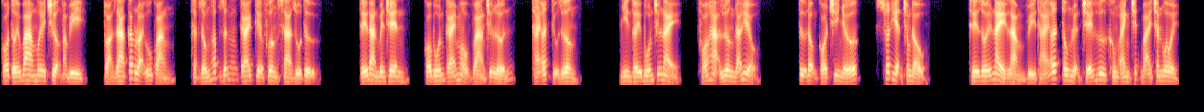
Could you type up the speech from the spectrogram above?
có tới ba mươi trượng phạm vi, tỏa ra các loại u quang, thật giống hấp dẫn cái kia phương xa du tử. Tế đàn bên trên, có bốn cái màu vàng chữ lớn, thái ất cửu dương. Nhìn thấy bốn chữ này, phó hạ lương đã hiểu tự động có chi nhớ, xuất hiện trong đầu. Thế giới này làm vì thái ớt tông luyện chế hư không anh chết bãi chăn nuôi.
